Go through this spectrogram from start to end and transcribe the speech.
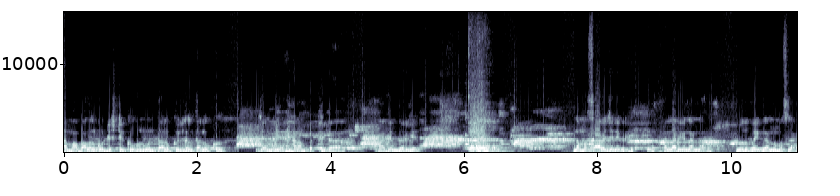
ನಮ್ಮ ಬಾಗಲಕೋಟೆ ಡಿಸ್ಟಿಕ್ ಹುಣಗುಂದ ತಾಲೂಕು ಇಲ್ಗಲ್ ತಾಲೂಕು ಜನರಿಗೆ ನಮ್ಮ ಪತ್ರಿಕಾ ಮಾಧ್ಯಮದವರಿಗೆ, ನಮ್ಮ ಸಾರ್ವಜನಿಕರಿಗೆ, ಎಲ್ಲರಿಗೆ ನನ್ನ ಹೃದಯಪೈಕ ನಮಸ್ಕಾರ.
